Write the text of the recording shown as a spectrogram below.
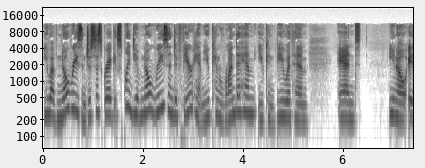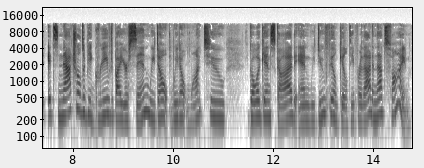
you have no reason, just as Greg explained, you have no reason to fear him. You can run to him, you can be with him. And you know, it, it's natural to be grieved by your sin. We don't we don't want to go against God and we do feel guilty for that and that's fine.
